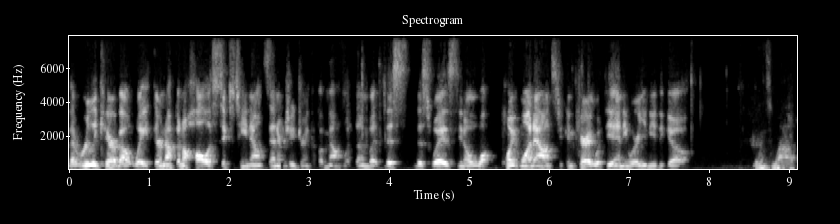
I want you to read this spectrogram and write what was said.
that really care about weight, they're not going to haul a 16 ounce energy drink up a mountain with them. But this this weighs you know 0.1 ounce. You can carry it with you anywhere you need to go. That's wow.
